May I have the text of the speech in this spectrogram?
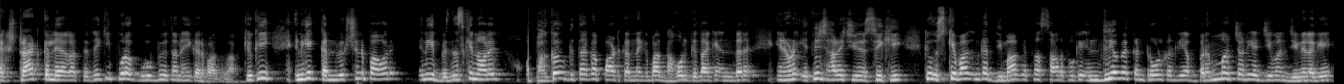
एक्सट्रैक्ट कर लिया करते थे कि पूरा ग्रुप भी उतना नहीं कर पाता था। क्योंकि इनकी कन्विक्शन पावर इनकी बिज़नेस की नॉलेज और भगवत गीता का पाठ करने के बाद, भगवत गीता के अंदर इन्होंने इतनी सारी चीज़ें सीखी कि उसके बाद इनका दिमाग इतना शार्प हो गया इंद्रियों में कंट्रोल कर लिया, ब्रह्मचर्य जीवन जीने लगे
